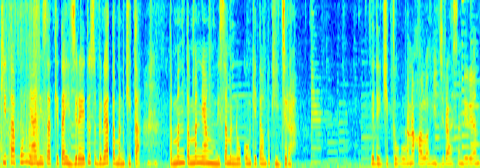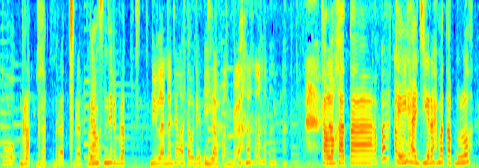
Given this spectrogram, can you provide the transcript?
kita punya di saat kita hijrah itu sebenarnya teman kita. Teman-teman yang bisa mendukung kita untuk hijrah. Jadi gitu. Karena kalau hijrah sendirian tuh berat berat. Berat berat banget. jangan sendiri berat. Dilan aja nggak tahu deh bisa iya. apa enggak. Kalau nah, kata apa Kiai Haji Rahmat Abdullah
